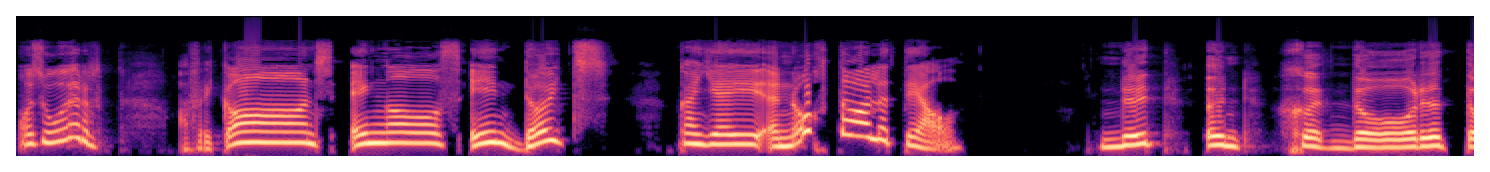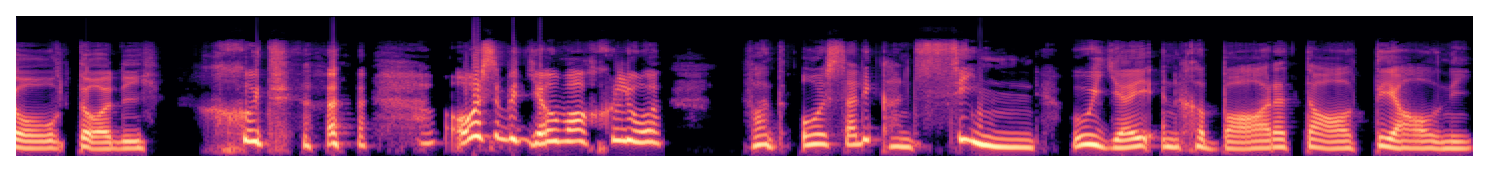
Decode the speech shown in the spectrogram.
Ons hoor Afrikaans, Engels en Duits Kan jy 'n nog tale tel? Net in gedare taal tannie. Goed. ons moet jou maar glo want ons sal nie kan sien hoe jy in gebaretaal tel nie.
